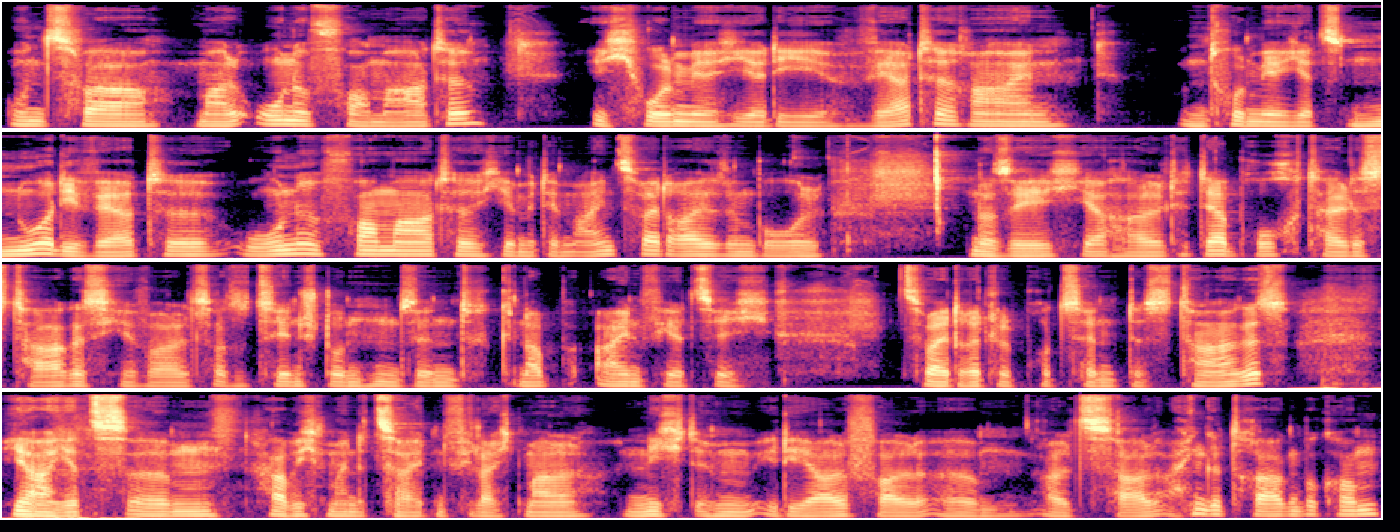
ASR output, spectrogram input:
und zwar mal ohne Formate. Ich hole mir hier die Werte rein und hole mir jetzt nur die Werte ohne Formate, hier mit dem 123-Symbol. Und da sehe ich hier halt der Bruchteil des Tages jeweils, also 10 Stunden sind knapp 41 zwei Drittel Prozent des Tages. Ja, jetzt ähm, habe ich meine Zeiten vielleicht mal nicht im Idealfall ähm, als Zahl eingetragen bekommen,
